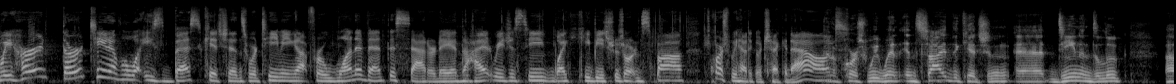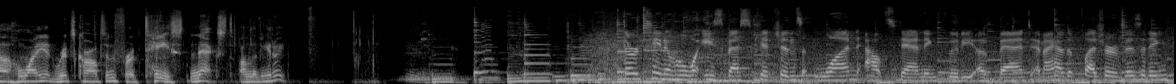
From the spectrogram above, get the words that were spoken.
We heard 13 of Hawaii's best kitchens were teaming up for one event this Saturday at the Hyatt Regency Waikiki Beach Resort and Spa. Of course, we had to go check it out. And of course, we went inside the kitchen at Dean and DeLuca, uh, Hawaii at Ritz-Carlton for a taste next on Living It Right. 13 of Hawaii's best kitchens, one outstanding foodie event. And I have the pleasure of visiting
